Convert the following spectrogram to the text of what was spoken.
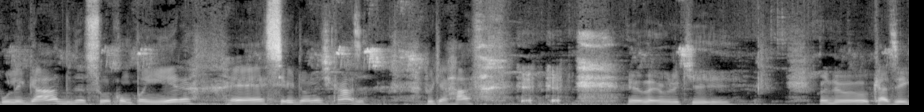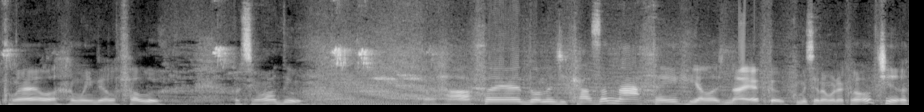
o legado da sua companheira é ser dona de casa. Porque a Rafa, eu lembro que quando eu casei com ela, a mãe dela falou assim, ó oh, Du, a Rafa é dona de casa nata, hein? E ela, na época, eu comecei a namorar com ela, ela tinha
